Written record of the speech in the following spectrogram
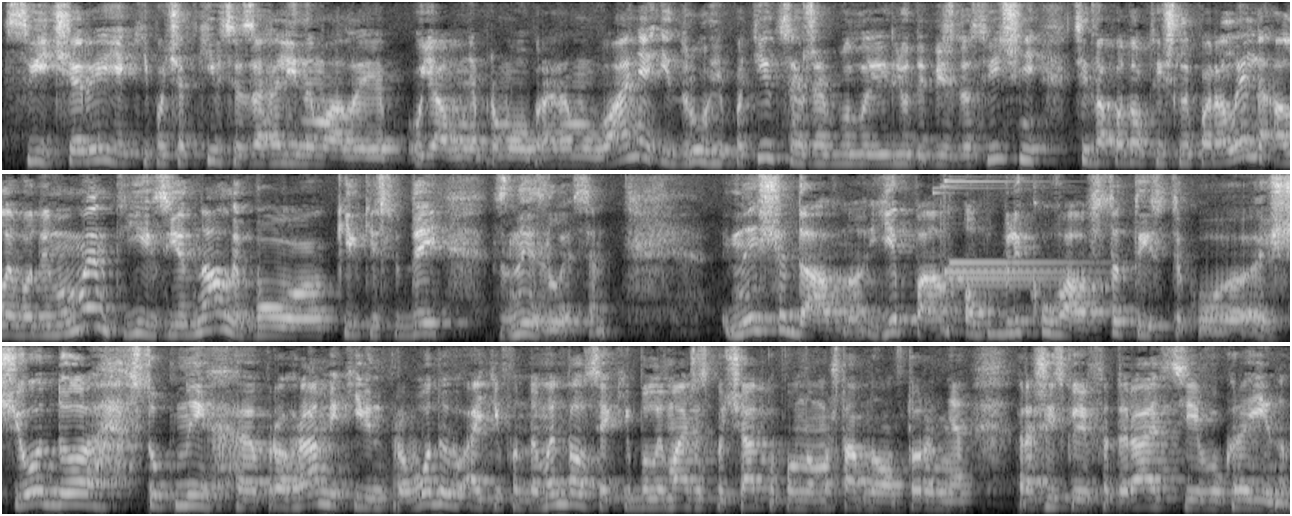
Свідчери, які початківці взагалі не мали уявлення про мову програмування, і другий потік це вже були люди більш досвідчені. Ці два потоки йшли паралельно, але в один момент їх з'єднали, бо кількість людей знизилася. Нещодавно ЄПАМ опублікував статистику щодо вступних е, програм, які він проводив IT Fundamentals, які були майже з початку повномасштабного вторгнення Російської Федерації в Україну.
